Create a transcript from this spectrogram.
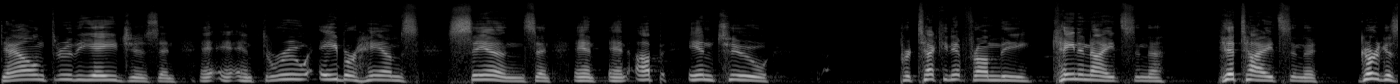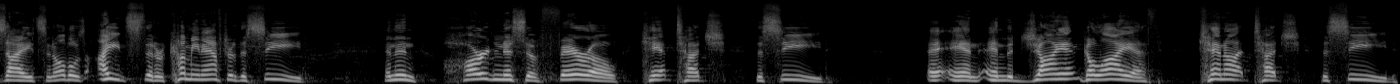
down through the ages and, and, and through Abraham's sins and, and, and up into protecting it from the Canaanites and the Hittites and the Girgashites and all those ites that are coming after the seed. And then hardness of Pharaoh can't touch the seed. And, and the giant Goliath cannot touch the seed.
